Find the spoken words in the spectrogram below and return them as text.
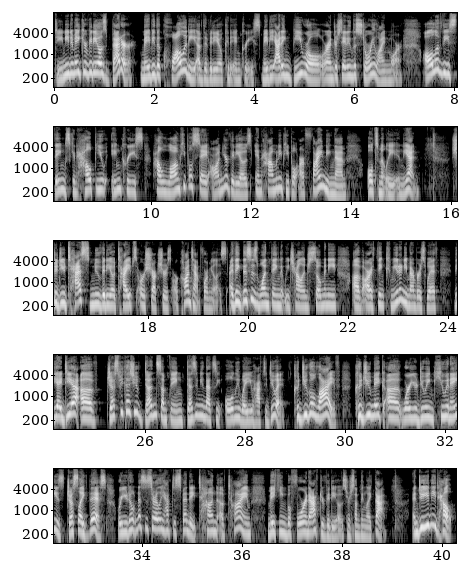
Do you need to make your videos better? Maybe the quality of the video could increase, maybe adding B roll or understanding the storyline more. All of these things can help you increase how long people stay on your videos and how many people are finding them ultimately in the end. Should you test new video types or structures or content formulas? I think this is one thing that we challenge so many of our Think community members with the idea of just because you've done something doesn't mean that's the only way you have to do it. Could you go live? Could you make a where you're doing Q&As just like this where you don't necessarily have to spend a ton of time making before and after videos or something like that? And do you need help?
